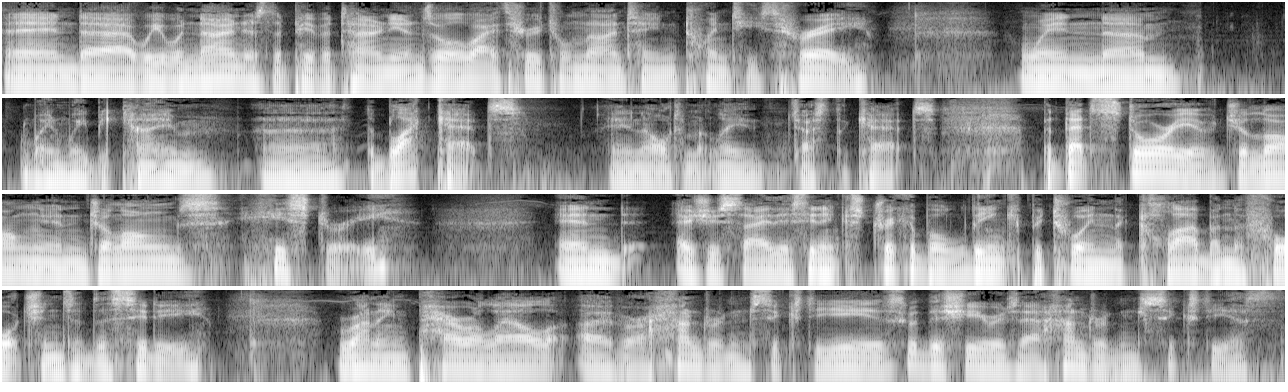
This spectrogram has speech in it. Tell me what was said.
And uh, we were known as the Pivotonians all the way through till 1923, when, um, when we became uh, the Black Cats and ultimately just the Cats. But that story of Geelong and Geelong's history, and as you say, this inextricable link between the club and the fortunes of the city, running parallel over 160 years. This year is our 160th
